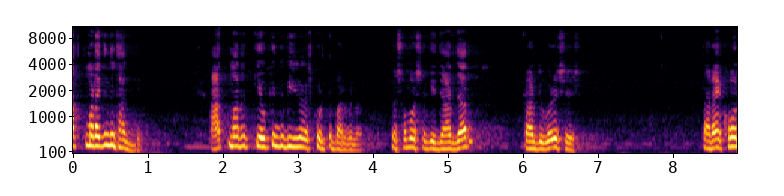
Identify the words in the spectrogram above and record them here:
আত্মাটা কিন্তু থাকবে। আত্মার কেউ কিন্তু বিনাশ করতে পারবে না। তো সমস্যা কি? যার যার কার্য করে শেষ। তারা এখন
